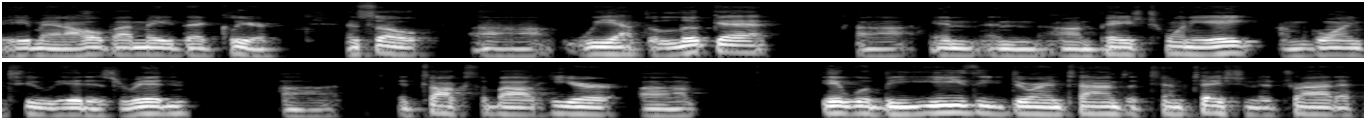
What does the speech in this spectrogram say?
Amen. I hope I made that clear. And so uh, we have to look at uh, in, in on page 28. I'm going to it is written. Uh, it talks about here. Uh, it would be easy during times of temptation to try to,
